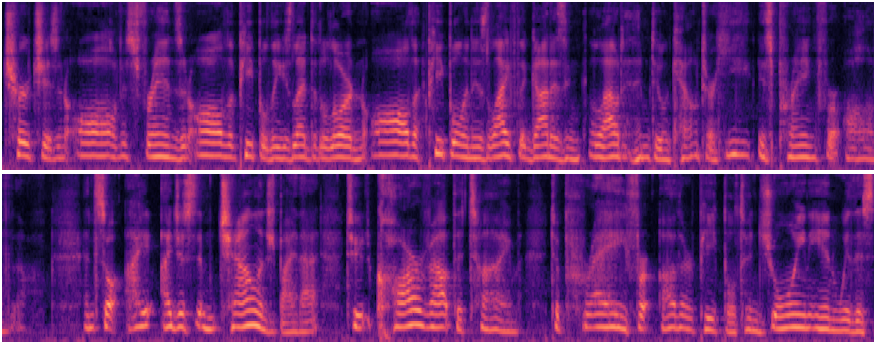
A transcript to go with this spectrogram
churches and all of his friends and all the people that he's led to the Lord and all the people in his life that God has allowed him to encounter. He is praying for all of them. And so I, I just am challenged by that to carve out the time to pray for other people, to join in with this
